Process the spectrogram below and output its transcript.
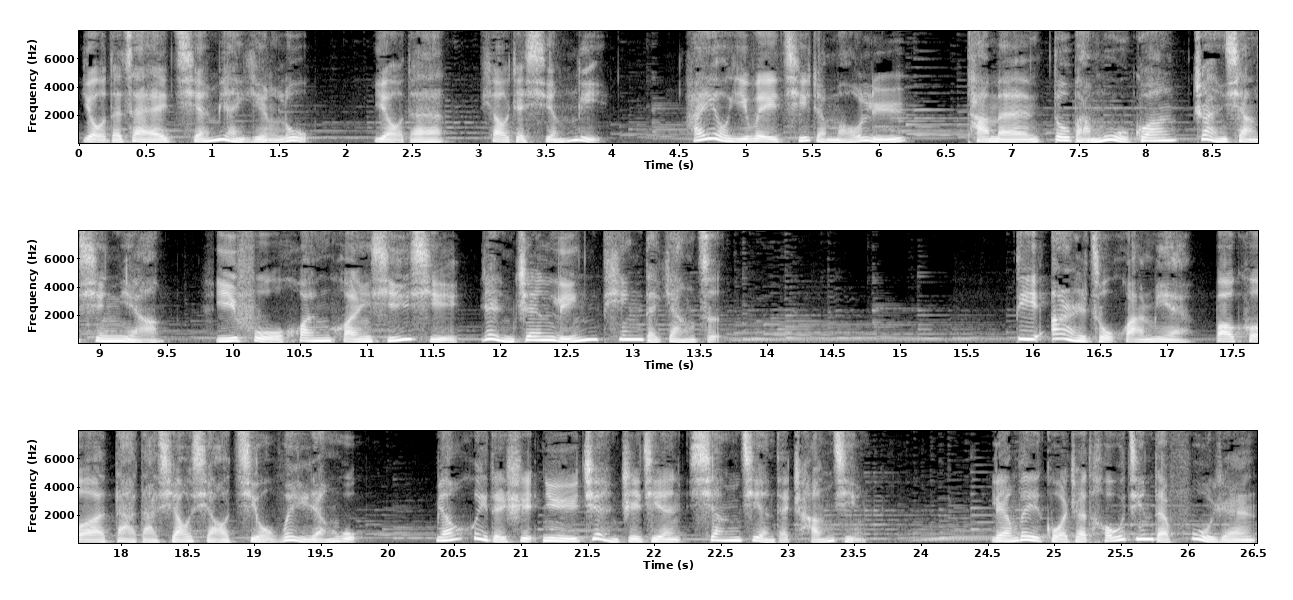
有的在前面引路，有的挑着行李，还有一位骑着毛驴。他们都把目光转向新娘，一副欢欢喜喜、认真聆听的样子。第二组画面包括大大小小九位人物，描绘的是女眷之间相见的场景。两位裹着头巾的妇人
